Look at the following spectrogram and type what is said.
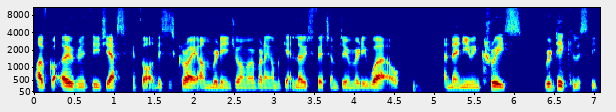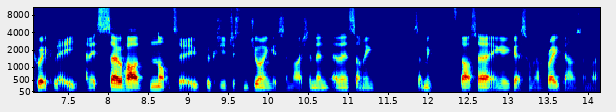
I've got over enthusiastic and thought, this is great. I'm really enjoying my running. I'm getting loads of fit. I'm doing really well. And then you increase ridiculously quickly. And it's so hard not to because you're just enjoying it so much. And then, and then something, something starts hurting you, you get some kind of breakdown somewhere.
